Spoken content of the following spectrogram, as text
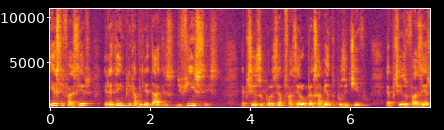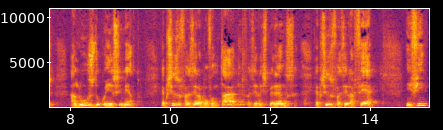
E este fazer ele tem implicabilidades difíceis. É preciso, por exemplo, fazer o pensamento positivo, é preciso fazer a luz do conhecimento, é preciso fazer a boa vontade, fazer a esperança, é preciso fazer a fé. Enfim,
